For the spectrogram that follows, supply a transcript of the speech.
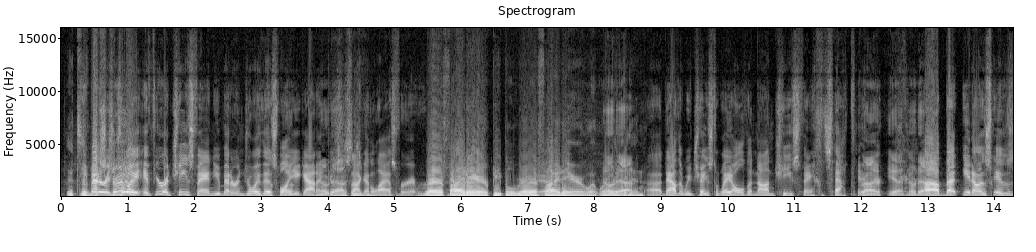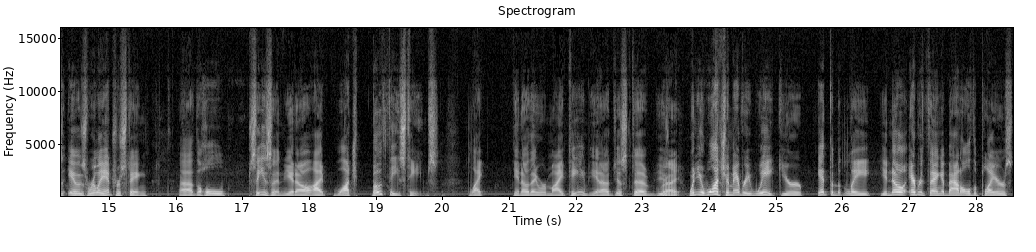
it's You a better It's true. If you're a Chiefs fan, you better enjoy this while No- you got it, because doubt. it's not going to last forever. rarefied air, people. Rarefied air. What we're No living doubt. in. Uh, now that we've chased away all the non-Chiefs fans out there, right? Yeah, no doubt. Uh, but you know, it was, it was it was really interesting. Uh, the whole season, you know, I watched both these teams like you know they were my team. You know, just uh, Right. when you watch them every week, you're intimately you know everything about all the players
